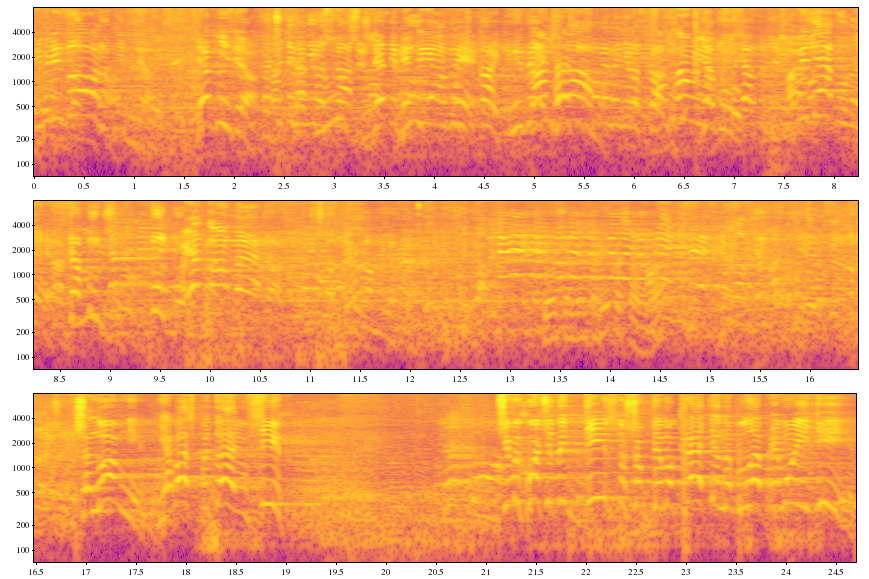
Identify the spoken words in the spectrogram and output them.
Цивілізовано? Як нельзя? А що ти мені розкажеш? Де ти Не був? ти, а ви. Почекайте, не ви. Там Хорошо, сам. що ви мені розкажете? Там сам я був. А ви де були? Я тут був. Тут був. А я там мер. Шановні, я вас питаю всіх. Чи ви хочете дійсно, щоб демократія набула прямої дії?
